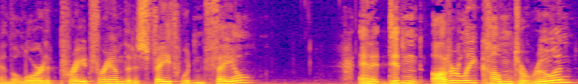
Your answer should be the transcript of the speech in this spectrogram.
And the Lord had prayed for him that his faith wouldn't fail, and it didn't utterly come to ruin.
